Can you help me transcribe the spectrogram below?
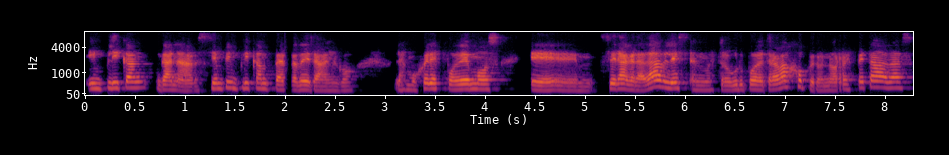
implican ganar, siempre implican perder algo. Las mujeres podemos eh, ser agradables en nuestro grupo de trabajo, pero no respetadas,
